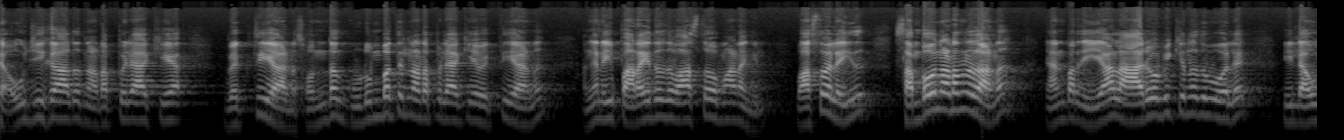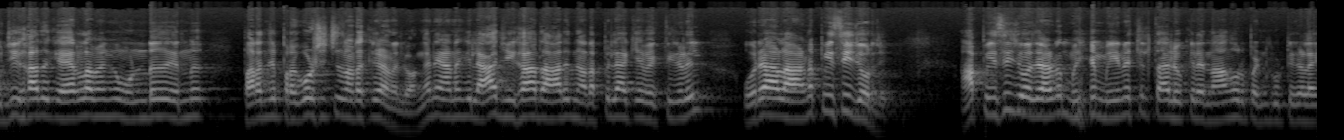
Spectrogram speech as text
ലൗജിഹാദ് ജിഹാദ് നടപ്പിലാക്കിയ വ്യക്തിയാണ് സ്വന്തം കുടുംബത്തിൽ നടപ്പിലാക്കിയ വ്യക്തിയാണ്. അങ്ങനെ ഈ പറയുന്നത് വാസ്തവമാണെങ്കിൽ വാസ്തവമല്ല ഇത് സംഭവം നടന്നതാണ്. ഞാൻ പറഞ്ഞു ഇയാൾ ആരോപിക്കുന്നത് പോലെ ഈ ലൗജിഹാദ് ജിഹാദ് കേരളമെങ്ങും ഉണ്ട് എന്ന് പറഞ്ഞ് പ്രഘോഷിച്ച് നടക്കുകയാണല്ലോ. അങ്ങനെയാണെങ്കിൽ ആ ജിഹാദ് ആദ്യം നടപ്പിലാക്കിയ വ്യക്തികളിൽ ഒരാളാണ് പി സി ജോർജ്. ആ പി സി ജോർജാണ് മീനച്ചിൽ താലൂക്കിലെ നാനൂറ് പെൺകുട്ടികളെ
